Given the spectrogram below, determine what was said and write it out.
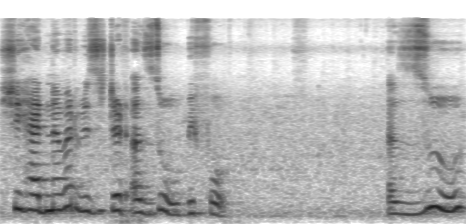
She had never visited a zoo before. A zoo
